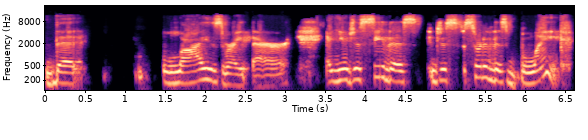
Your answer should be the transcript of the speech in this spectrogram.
that lies right there. And you just see this, just sort of this blank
